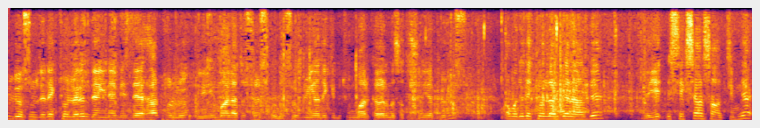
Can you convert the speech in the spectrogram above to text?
Biliyorsunuz dedektörlerin de yine bizde her türlü e, imalatı söz konusu. Dünyadaki bütün markaların da satışını yapıyoruz. Ama dedektörler genelde e, 70-80 santimle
